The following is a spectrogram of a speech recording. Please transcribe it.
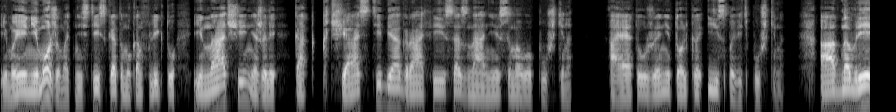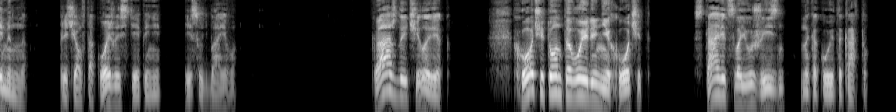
И мы не можем отнестись к этому конфликту иначе, нежели как к части биографии сознания самого Пушкина. А это уже не только исповедь Пушкина, а одновременно, причем в такой же степени и судьба его. Каждый человек, хочет он того или не хочет, ставит свою жизнь на какую-то карту.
